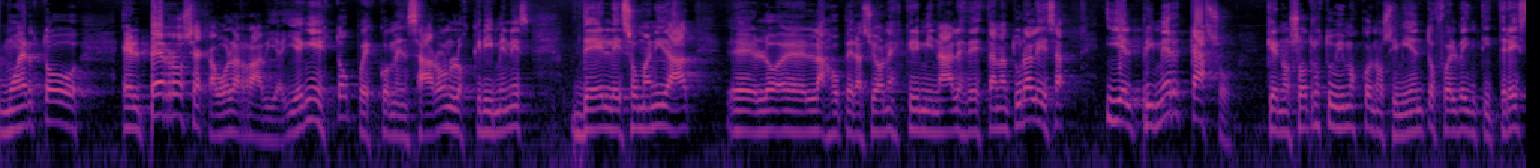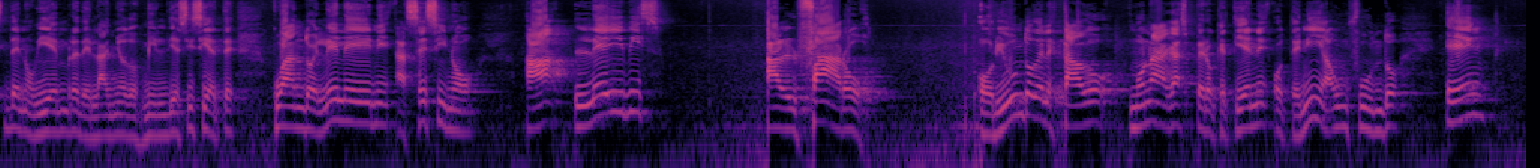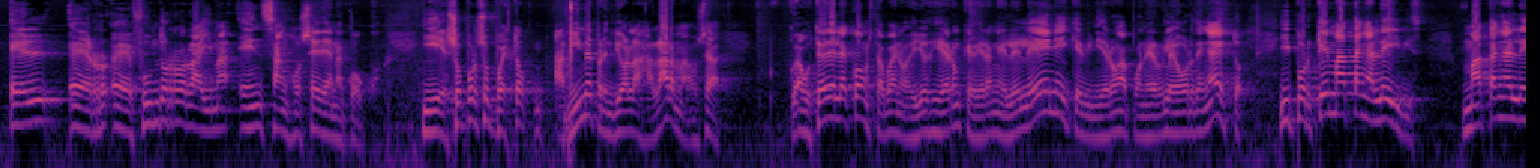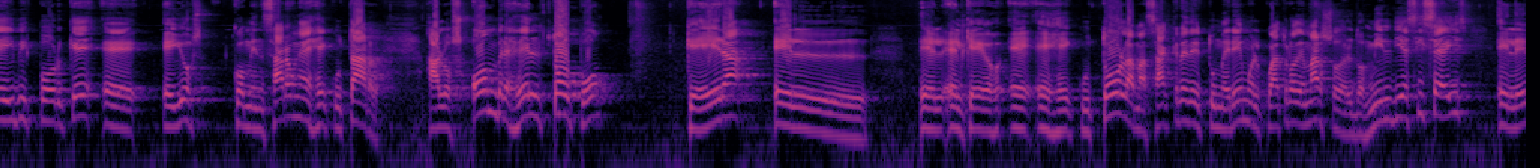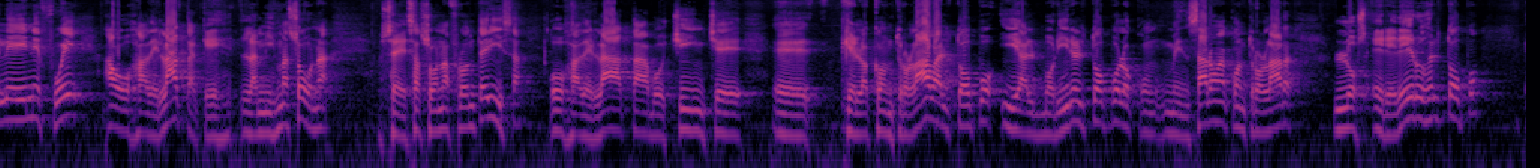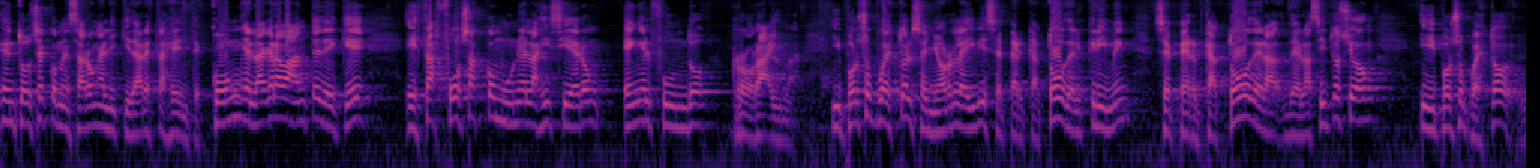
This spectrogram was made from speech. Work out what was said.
muerto el perro, se acabó la rabia. Y en esto pues comenzaron los crímenes de lesa humanidad, eh, eh, las operaciones criminales de esta naturaleza. Y el primer caso que nosotros tuvimos conocimiento fue el 23 de noviembre del año 2017, cuando el ELN asesinó a Leivis Alfaro. oriundo del estado Monagas, pero que tiene o tenía un fundo en el eh, eh, Fundo Roraima en San José de Anacoco. Y eso, por supuesto, a mí me prendió las alarmas. O sea, a ustedes les consta, bueno, ellos dijeron que eran el ELN y que vinieron a ponerle orden a esto. ¿Y por qué matan a Levis? Matan a Levis porque eh, ellos comenzaron a ejecutar a los hombres del topo, que era el, el, que eh, ejecutó la masacre de Tumeremo el 4 de marzo del 2016, el ELN fue a Hoja de Lata, que es la misma zona, o sea, esa zona fronteriza, Hoja de Lata, Bochinche, eh, que lo controlaba el topo y al morir el topo lo comenzaron a controlar los herederos del topo, entonces comenzaron a liquidar a esta gente, con el agravante de que estas fosas comunes las hicieron en el fundo Roraima. Y por supuesto el señor Levy se percató del crimen, se percató de la, de la situación y por supuesto,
